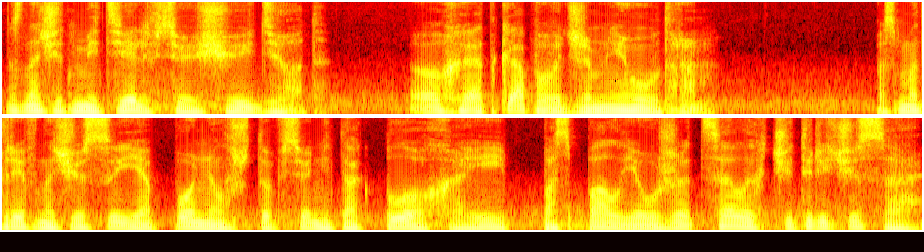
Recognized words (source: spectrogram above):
Значит, метель все еще идет. Ох, и откапывать же мне утром. Посмотрев на часы, я понял, что все не так плохо, и поспал я уже целых четыре часа,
